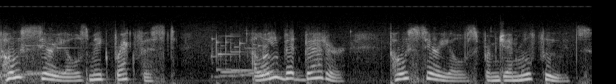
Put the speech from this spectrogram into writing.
Post cereals make breakfast a little bit better. Post cereals from General Foods.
